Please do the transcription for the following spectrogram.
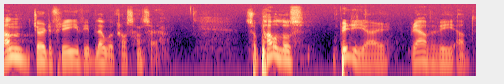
Han gjør det fri vi blåe kross hans herre. Så Paulus byrjar brevet vi at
